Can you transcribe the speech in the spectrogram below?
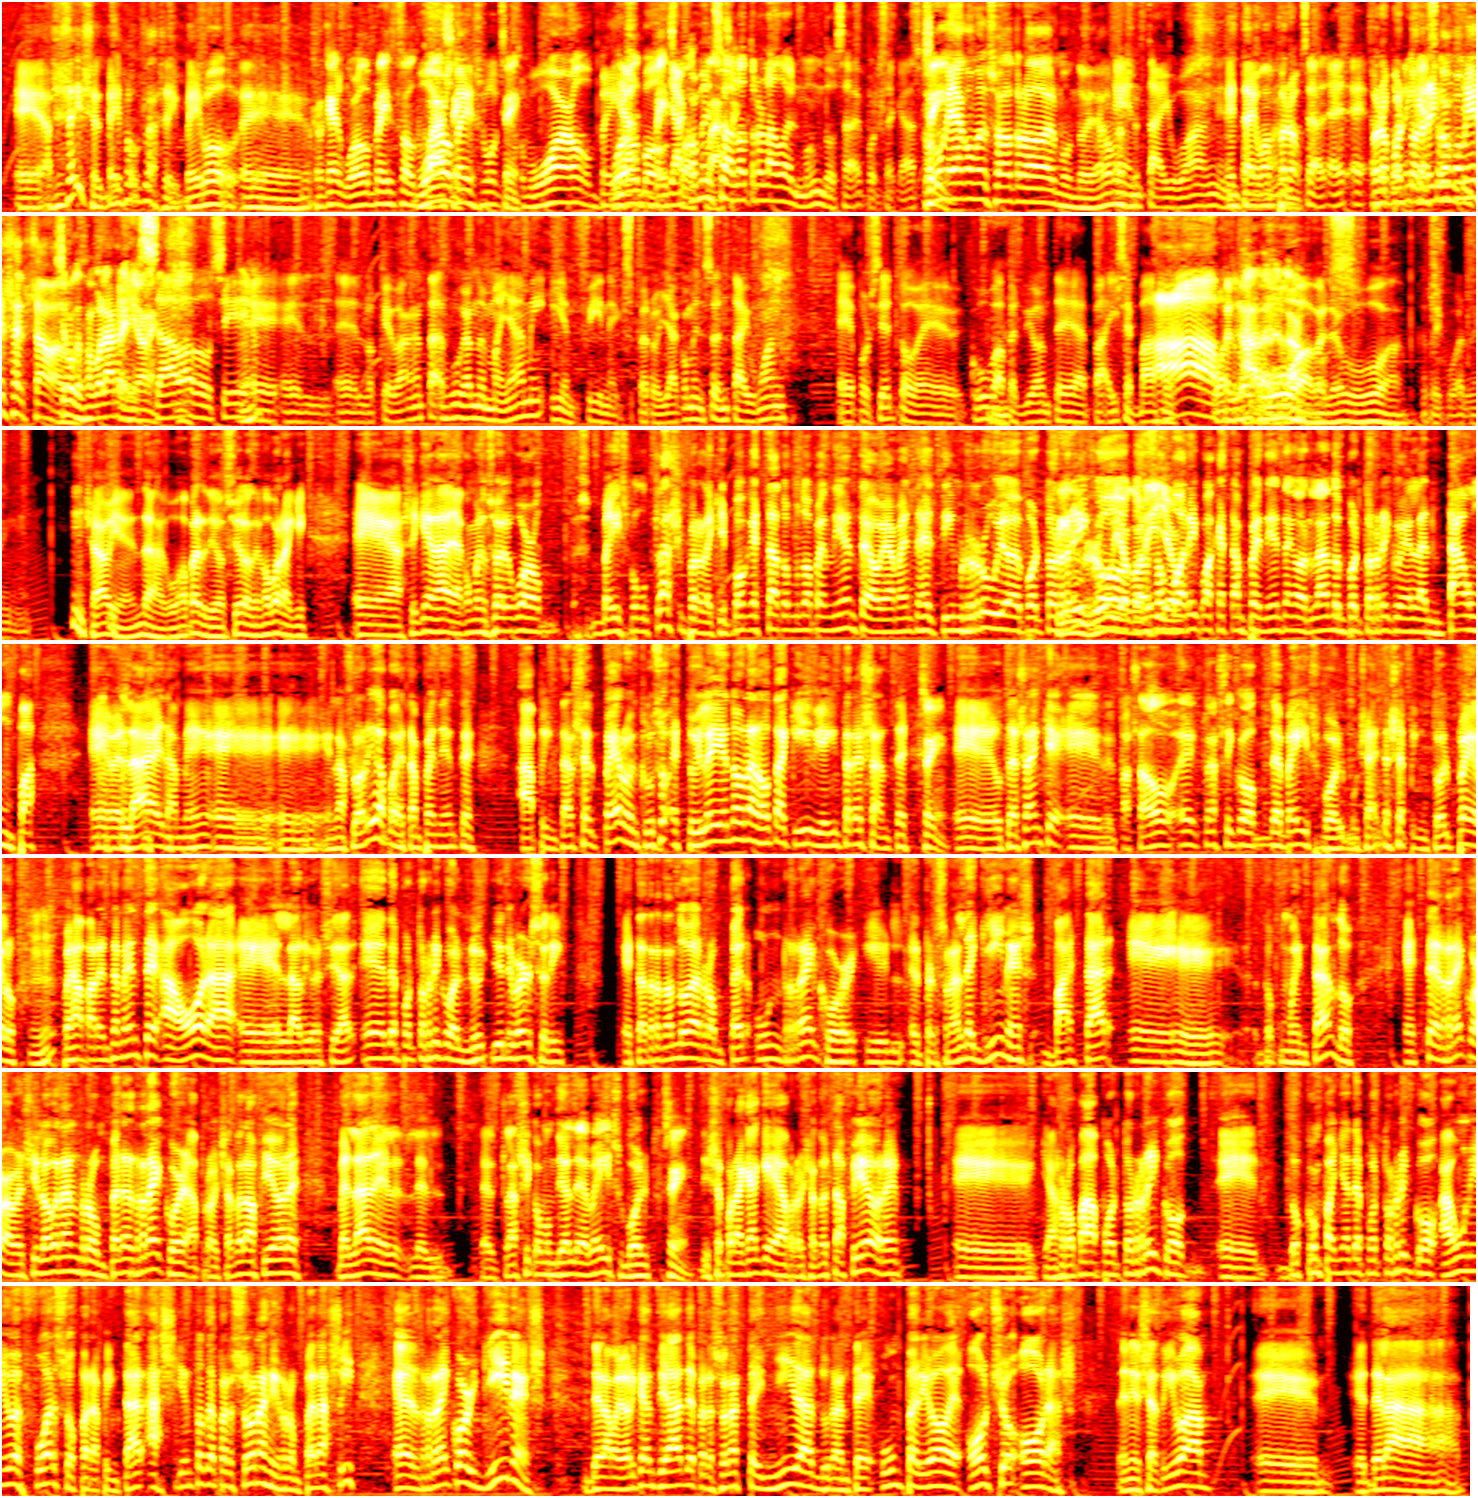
Eh, así se dice, el Baseball Classic. Baseball, eh, Creo que el World Baseball World Classic. Baseball, Sí. World Baseball. Baseball Ya comenzó Classic. al otro lado del mundo, ¿sabes? Por si acaso. ¿Cómo Sí. que ya comenzó al otro lado del mundo? Ya comenzó. En Taiwán. En Taiwán, pero, o sea, eh, eh, pero Puerto Rico son- comienza el sábado. Sí, porque son por las El regiones. sábado, sí, eh, el- eh, los que van a estar jugando en Miami y en Phoenix, pero ya comenzó en Taiwán. Eh, por cierto, eh, Cuba perdió ante Países Bajos. ah, perdió. Cuba, perdió Cuba. Recuerden. Vienda, Cuba perdió, sí, lo tengo por aquí. Eh, así que nada, ya comenzó el World Baseball Classic, pero el equipo que está todo el mundo pendiente, obviamente, es el Team Rubio de Puerto Team Rico. Rubio, Todos corillo. boricuas que están pendientes en Orlando, en Puerto Rico y en la Tampa, eh, ¿verdad? y también eh, eh, en la Florida, pues están pendientes a pintarse el pelo. Incluso estoy leyendo una nota aquí bien interesante. Sí. Eh, ustedes saben que eh, en el pasado eh, clásico de béisbol, mucha gente se pintó el pelo. Pues aparentemente ahora la Universidad de Puerto Rico, el New University, está tratando de romper un récord y el, el personal de Guinness va a estar documentando este récord, a ver si logran romper el récord, aprovechando la fiebre, ¿verdad? Del, del- del clásico mundial de béisbol. Sí. Dice por acá que aprovechando esta fiebre eh, que arropa a Puerto Rico, eh, dos compañías de Puerto Rico han unido esfuerzos para pintar a cientos de personas y romper así el récord Guinness de la mayor cantidad de personas teñidas durante un periodo de ocho horas. La iniciativa eh, es de la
